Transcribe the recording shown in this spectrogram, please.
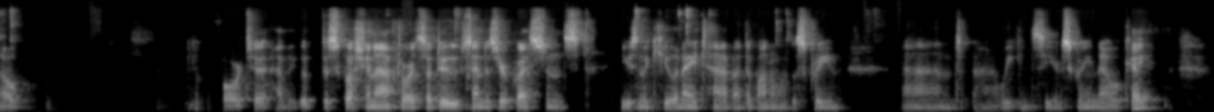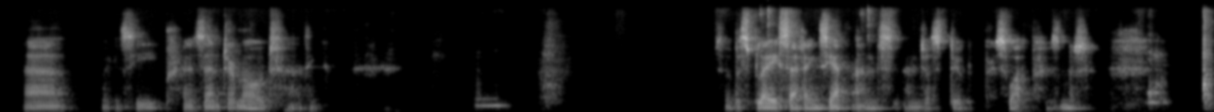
So looking forward to having a good discussion afterwards. So do send us your questions using the Q&A tab at the bottom of the screen. And uh, we can see your screen now, okay? Uh, we can see presenter mode, I think. So display settings, yeah, and, and just do swap, isn't it? Yeah.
